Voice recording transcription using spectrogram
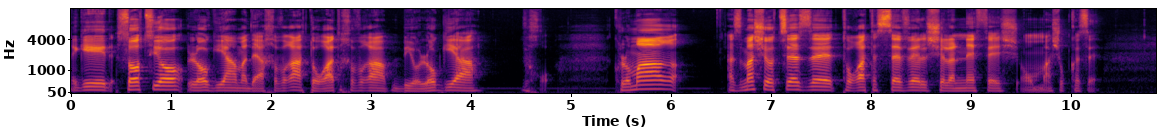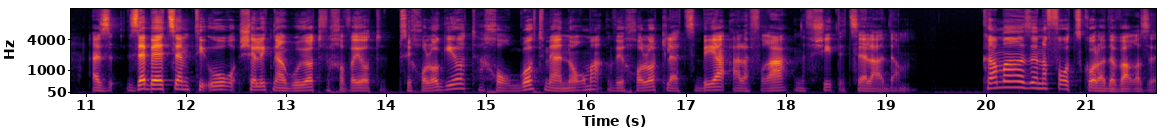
נגיד סוציולוגיה, מדעי החברה, תורת החברה, ביולוגיה וכו'. כלומר, אז מה שיוצא זה תורת הסבל של הנפש או משהו כזה. אז זה בעצם תיאור של התנהגויות וחוויות פסיכולוגיות החורגות מהנורמה ויכולות להצביע על הפרעה נפשית אצל האדם. כמה זה נפוץ כל הדבר הזה?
